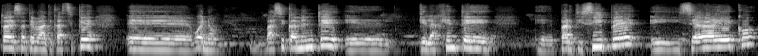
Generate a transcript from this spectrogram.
toda esa temática. Así que, eh, bueno, básicamente que la gente eh, participe y se haga eco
